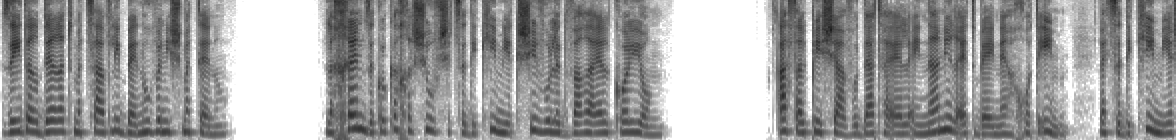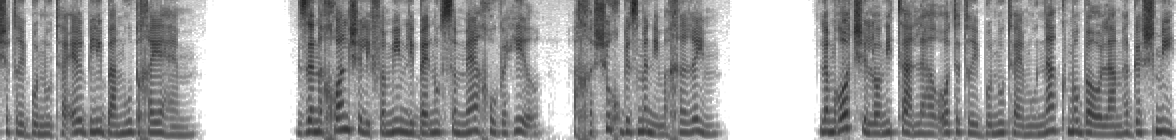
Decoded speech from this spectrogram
זה ידרדר את מצב ליבנו ונשמתנו. לכן זה כל כך חשוב שצדיקים יקשיבו לדבר האל כל יום. אף על פי שעבודת האל אינה נראית בעיני החוטאים, לצדיקים יש את ריבונות האל בליבם ובחייהם. זה נכון שלפעמים ליבנו שמח ובהיר, אך חשוך בזמנים אחרים. למרות שלא ניתן להראות את ריבונות האמונה כמו בעולם הגשמי,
